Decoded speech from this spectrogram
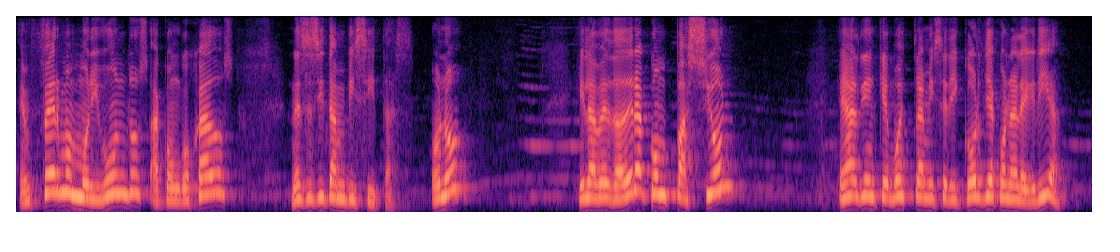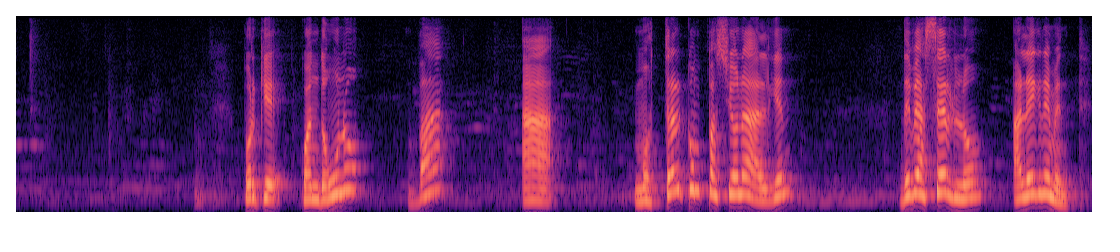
Enfermos, moribundos, acongojados, necesitan visitas, ¿o no? Y la verdadera compasión es alguien que muestra misericordia con alegría. Porque cuando uno va a mostrar compasión a alguien, debe hacerlo alegremente.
